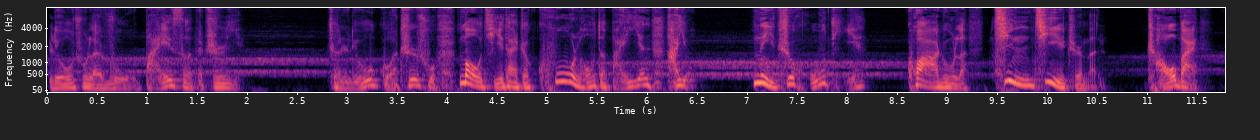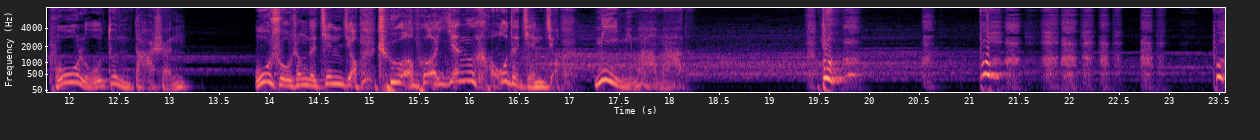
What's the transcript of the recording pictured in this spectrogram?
流出了乳白色的汁液。这流过之处，冒起带着骷髅的白烟。还有，那只蝴蝶跨入了禁忌之门，朝拜普鲁顿大神。无数声的尖叫，扯破咽喉的尖叫，密密麻麻的。不。不，不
